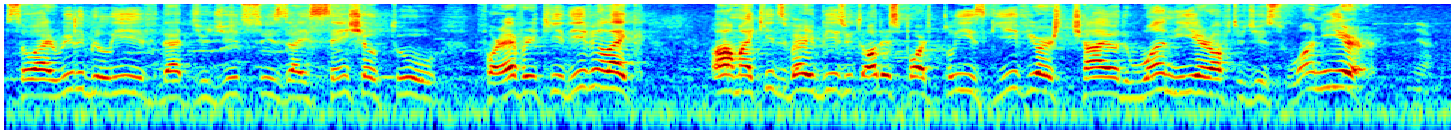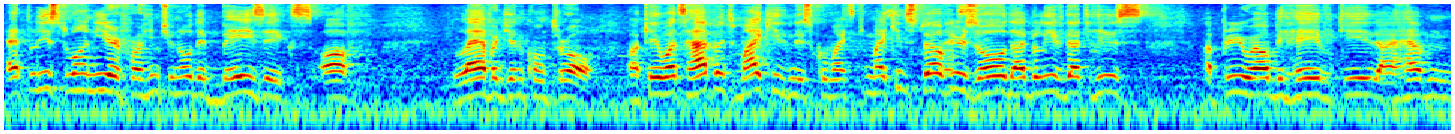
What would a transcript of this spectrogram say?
So I really believe that jiu-jitsu is an essential tool for every kid, even like oh my kid's very busy with other sport please give your child one year of jiu-jitsu one year Yeah. at least one year for him to know the basics of leverage and control okay what's happened to my kid in the school my, my kid's 12 years old i believe that he's a pretty well behaved kid. I haven't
